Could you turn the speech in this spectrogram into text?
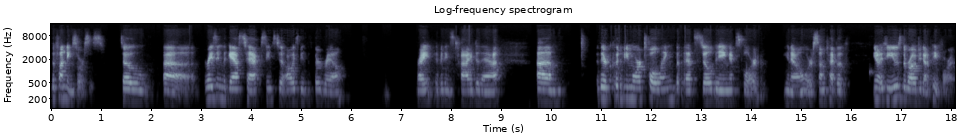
the funding sources. So uh, raising the gas tax seems to always be the third rail, right? Everything's tied to that. Um, there could be more tolling, but that's still being explored, you know, or some type of, you know, if you use the road, you got to pay for it.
